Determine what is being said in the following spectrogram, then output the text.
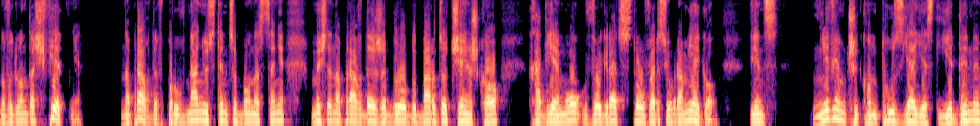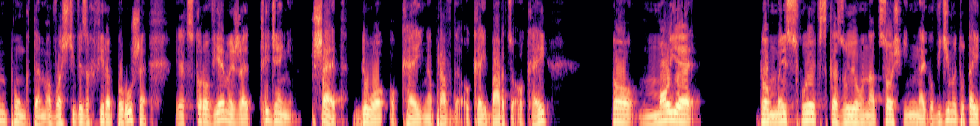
no wygląda świetnie. Naprawdę, w porównaniu z tym, co było na scenie, myślę naprawdę, że byłoby bardzo ciężko Hadiemu wygrać z tą wersją Ramiego. Więc nie wiem, czy kontuzja jest jedynym punktem, a właściwie za chwilę poruszę, jak skoro wiemy, że tydzień przed było ok, naprawdę ok, bardzo ok, to moje domysły wskazują na coś innego. Widzimy tutaj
